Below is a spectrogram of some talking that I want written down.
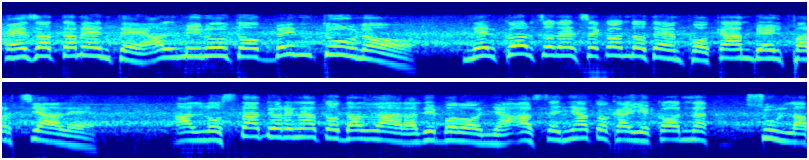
Esattamente al minuto 21 nel corso del secondo tempo cambia il parziale. Allo stadio Renato Dallara di Bologna ha segnato Cagliecon sulla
